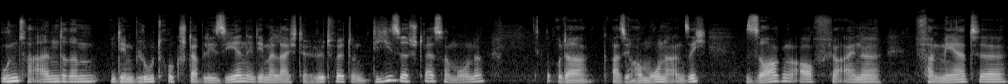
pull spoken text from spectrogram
unter anderem den Blutdruck stabilisieren, indem er leicht erhöht wird. Und diese Stresshormone oder quasi Hormone an sich sorgen auch für eine vermehrte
